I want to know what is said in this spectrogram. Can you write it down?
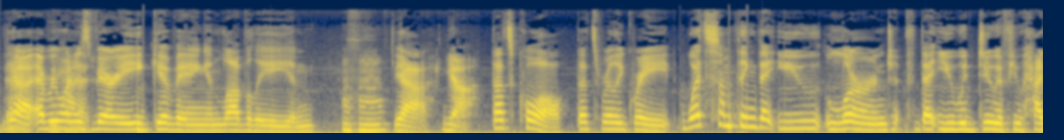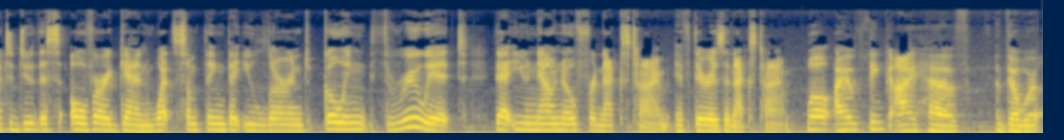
Yeah, everyone is very giving and lovely and Mm-hmm. yeah. Yeah. That's cool. That's really great. What's something that you learned that you would do if you had to do this over again? What's something that you learned going through it that you now know for next time, if there is a next time? Well, I think I have, there will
